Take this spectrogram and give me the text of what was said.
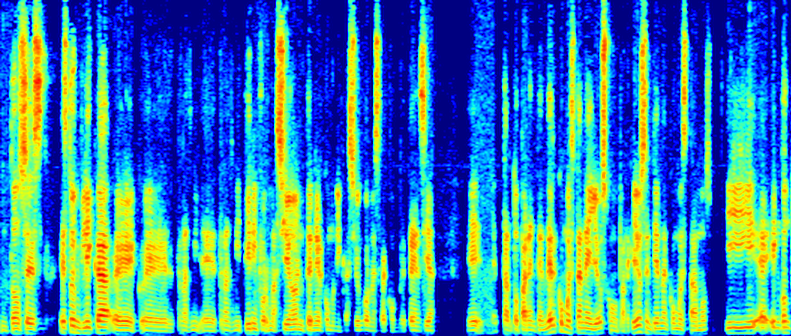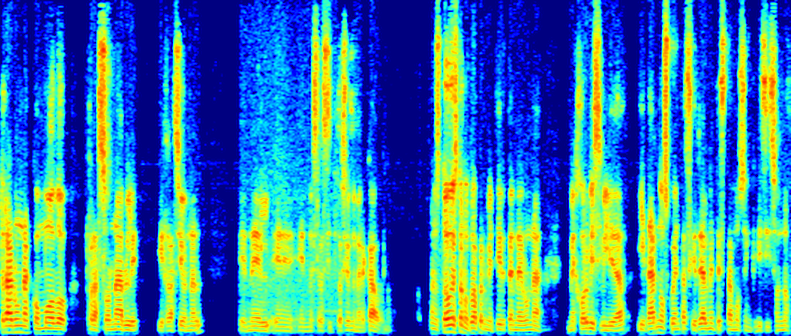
Entonces, esto implica eh, eh, transmi eh, transmitir información, tener comunicación con nuestra competencia, eh, tanto para entender cómo están ellos, como para que ellos entiendan cómo estamos y eh, encontrar un acomodo razonable y racional en, el, en nuestra situación de mercado. ¿no? Pues todo esto nos va a permitir tener una mejor visibilidad y darnos cuenta si realmente estamos en crisis o no.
